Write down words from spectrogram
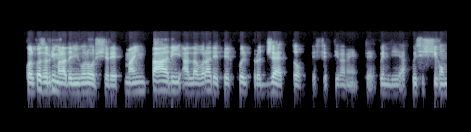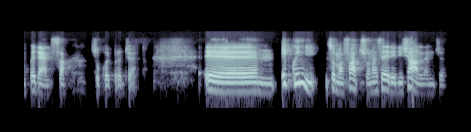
qualcosa prima la devi conoscere, ma impari a lavorare per quel progetto effettivamente, quindi acquisisci competenza su quel progetto. E, ehm, e quindi, insomma, faccio una serie di challenge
